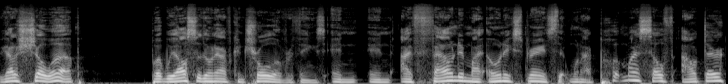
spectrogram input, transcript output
we got to show up, but we also don't have control over things. And and I've found in my own experience that when I put myself out there,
